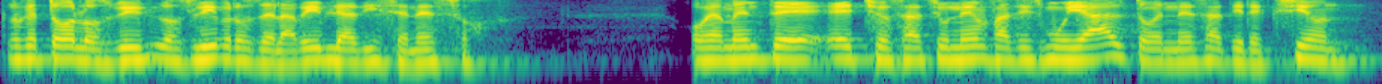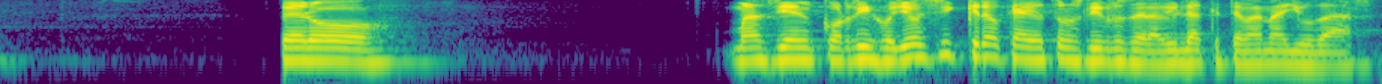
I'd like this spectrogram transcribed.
creo que todos los, libros de la Biblia dicen eso. Obviamente Hechos hace un énfasis muy alto en esa dirección. Pero más bien corrijo, yo sí creo que hay otros libros de la Biblia que te van a ayudar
